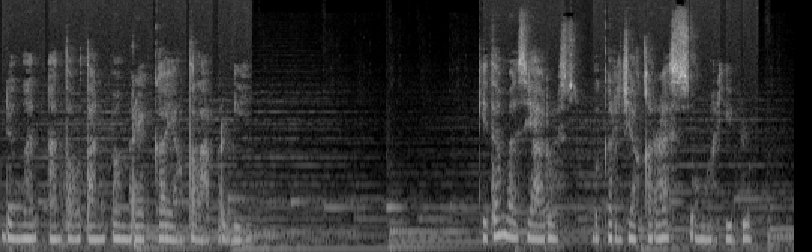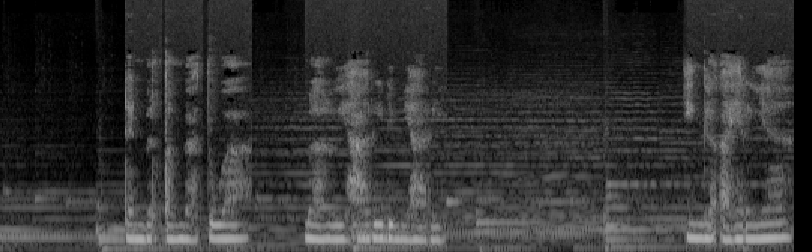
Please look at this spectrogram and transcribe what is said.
dengan atau tanpa mereka yang telah pergi. Kita masih harus bekerja keras seumur hidup dan bertambah tua melalui hari demi hari. Hingga akhirnya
